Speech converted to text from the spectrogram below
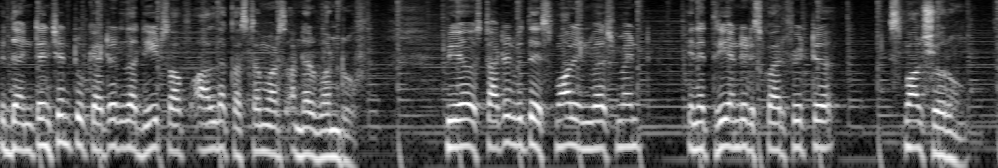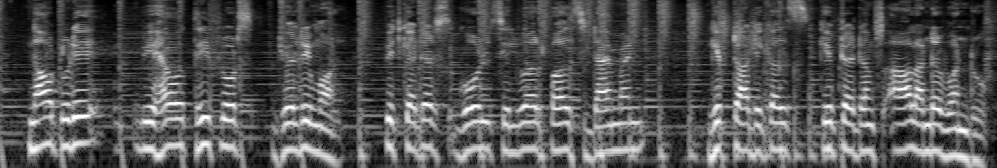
with the intention to cater the needs of all the customers under one roof. We have started with a small investment in a 300 square feet uh, small showroom. Now today we have three floors jewelry mall which caters gold, silver, pearls, diamond, gift articles, gift items all under one roof.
